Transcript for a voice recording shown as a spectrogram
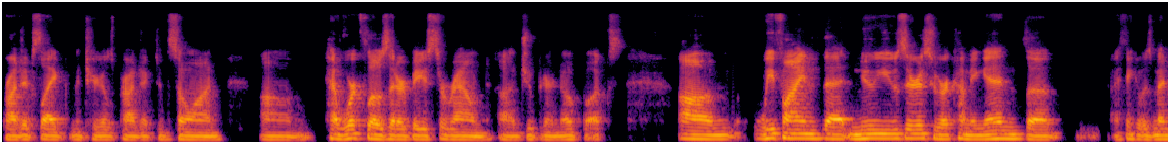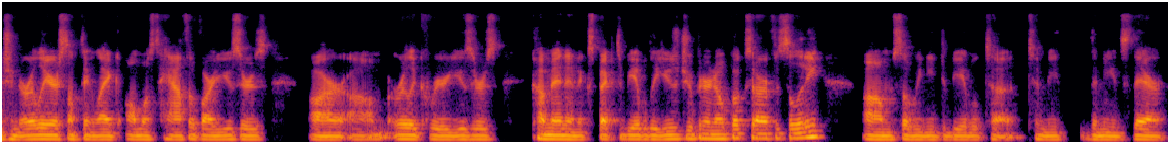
projects like Materials Project and so on, um, have workflows that are based around uh, Jupyter notebooks. Um, we find that new users who are coming in, the I think it was mentioned earlier, something like almost half of our users are um, early career users come in and expect to be able to use Jupyter notebooks at our facility. Um, so we need to be able to, to meet the needs there.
